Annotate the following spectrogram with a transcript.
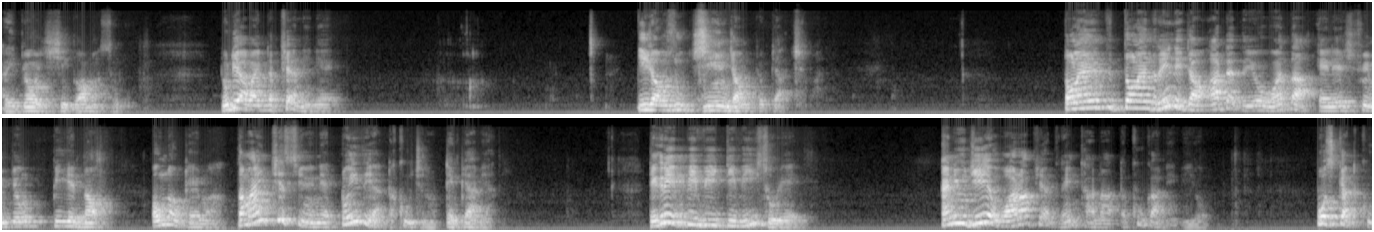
အဲ့ဒီပြောရှေ့သွားမှာဆိုလို့ဒုတိယပိုင်းတစ်ဖြတ်အနေနဲ့ပြည်တော်စုဂျင်းကြောင်ပြောပြချင်ပါတယ်တော်လန်တော်လန်သတင်းတွေကြောင့်အာတက်တရောဝမ်တာအဲလဲရွှင်ပြုံးပြီးတဲ့နောက်အုံနောက်ထဲမှာသမိုင်းဖြစ်စဉ်တွေနဲ့တွေးစရာတစ်ခုကျွန်တော်တင်ပြပြဒီကနေ့ PPTV ဆိုတဲ့ NUG ရဲ့ဝါရဖြတ်သတင်းဌာနတစ်ခုကနေပြီးတော့ postcard တစ်ခု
